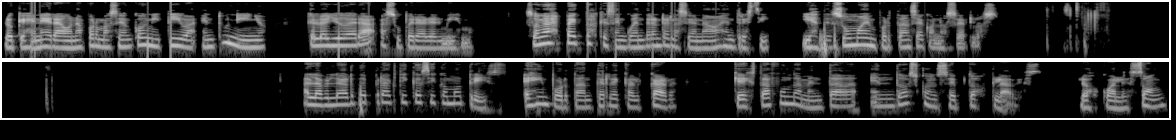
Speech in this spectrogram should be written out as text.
lo que genera una formación cognitiva en tu niño que lo ayudará a superar el mismo. Son aspectos que se encuentran relacionados entre sí y es de suma importancia conocerlos. Al hablar de práctica psicomotriz, es importante recalcar que está fundamentada en dos conceptos claves, los cuales son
